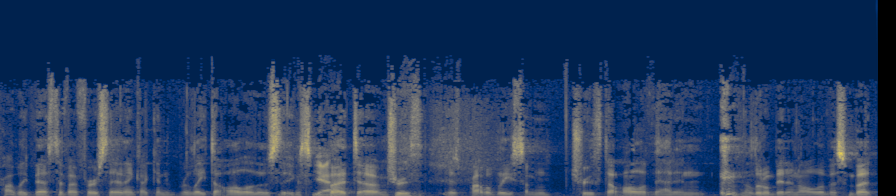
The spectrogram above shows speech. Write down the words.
probably best if I first say I think I can relate to all of those things. Yeah, but um, truth. There's probably some truth to all of that, and a little bit in all of us. But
